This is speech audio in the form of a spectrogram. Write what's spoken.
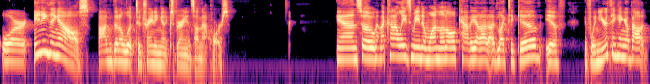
or anything else, I'm going to look to training and experience on that horse. And so that kind of leads me to one little caveat I'd like to give. If if when you're thinking about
